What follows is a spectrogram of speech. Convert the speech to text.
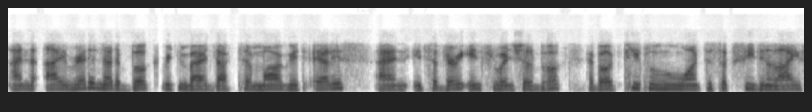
And I read another book written by Dr. Margaret Ellis, and it's a very influential book about people who want to succeed in life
